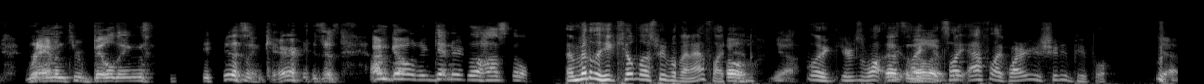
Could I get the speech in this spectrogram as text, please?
ramming through buildings. He doesn't care. It's just I'm going to getting her to the hospital. Admittedly, he killed less people than Affleck Oh did. yeah. Like you're just wa- That's like another it's like Affleck. Why are you shooting people? yeah,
